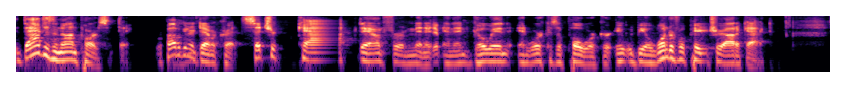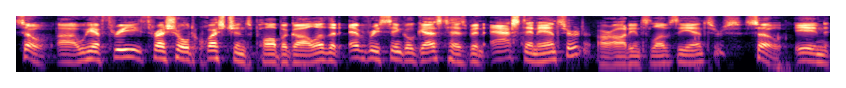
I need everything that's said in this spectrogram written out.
that is a nonpartisan thing. Republican or Democrat, set your cap down for a minute Yep. and then go in and work as a poll worker. It would be a wonderful patriotic act. So uh, we have three threshold questions, Paul Begala, that every single guest has been asked and answered. Our audience loves the answers. So, in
